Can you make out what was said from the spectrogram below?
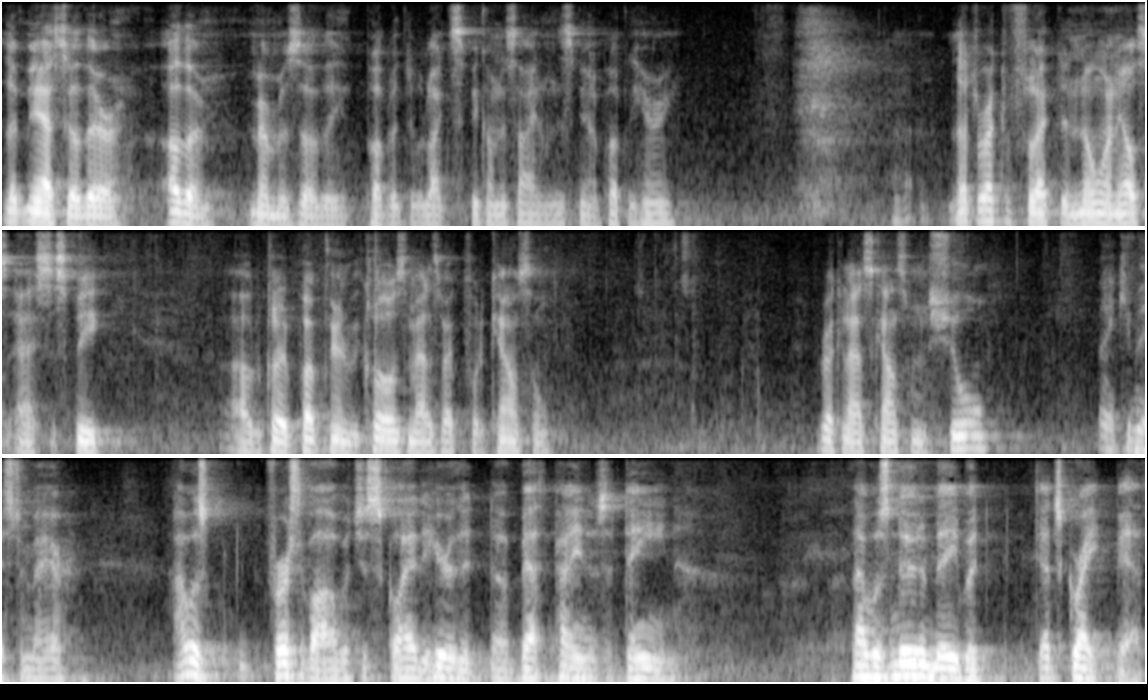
Let me ask, are there other members of the public that would like to speak on this item, this being a public hearing? Uh, Let the record reflect that no one else asked to speak. I will declare the public hearing to be closed, matters back before the council. Recognize Councilman Schewel. Thank you, Mr. Mayor. I was, first of all, I was just glad to hear that uh, Beth Payne is a dean. That was new to me, but that's great, Beth.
